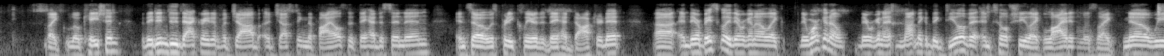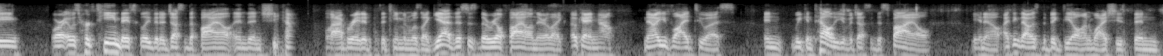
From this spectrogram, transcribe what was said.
like location. But they didn't do that great of a job adjusting the files that they had to send in, and so it was pretty clear that they had doctored it. Uh, and they were basically they were gonna like they weren't gonna they were gonna not make a big deal of it until she like lied and was like no we or it was her team basically that adjusted the file and then she kind of collaborated with the team and was like yeah this is the real file and they're like okay now now you've lied to us and we can tell that you've adjusted this file you know i think that was the big deal on why she's been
